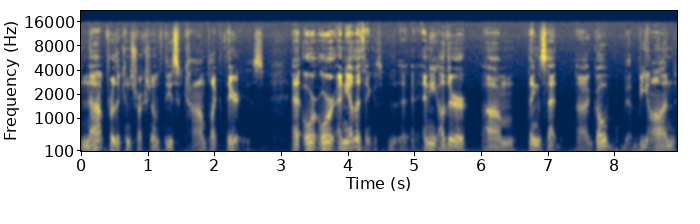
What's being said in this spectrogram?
not for the construction of these complex theories, Uh, or or any other things, uh, any other um, things that uh, go beyond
